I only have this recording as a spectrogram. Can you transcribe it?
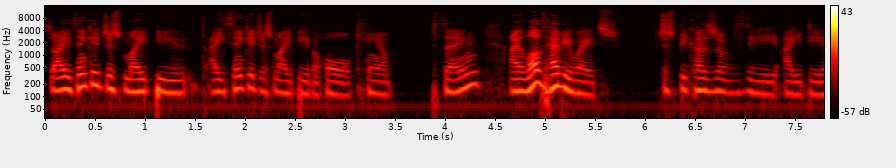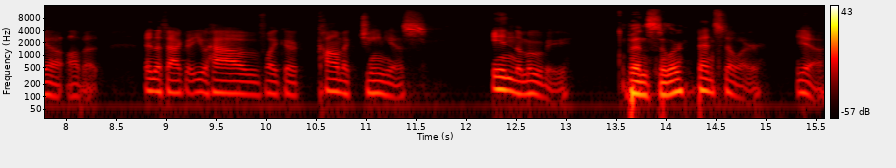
So I think it just might be. I think it just might be the whole camp thing. I love heavyweights just because of the idea of it and the fact that you have like a comic genius in the movie, Ben Stiller. Ben Stiller. Yeah,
